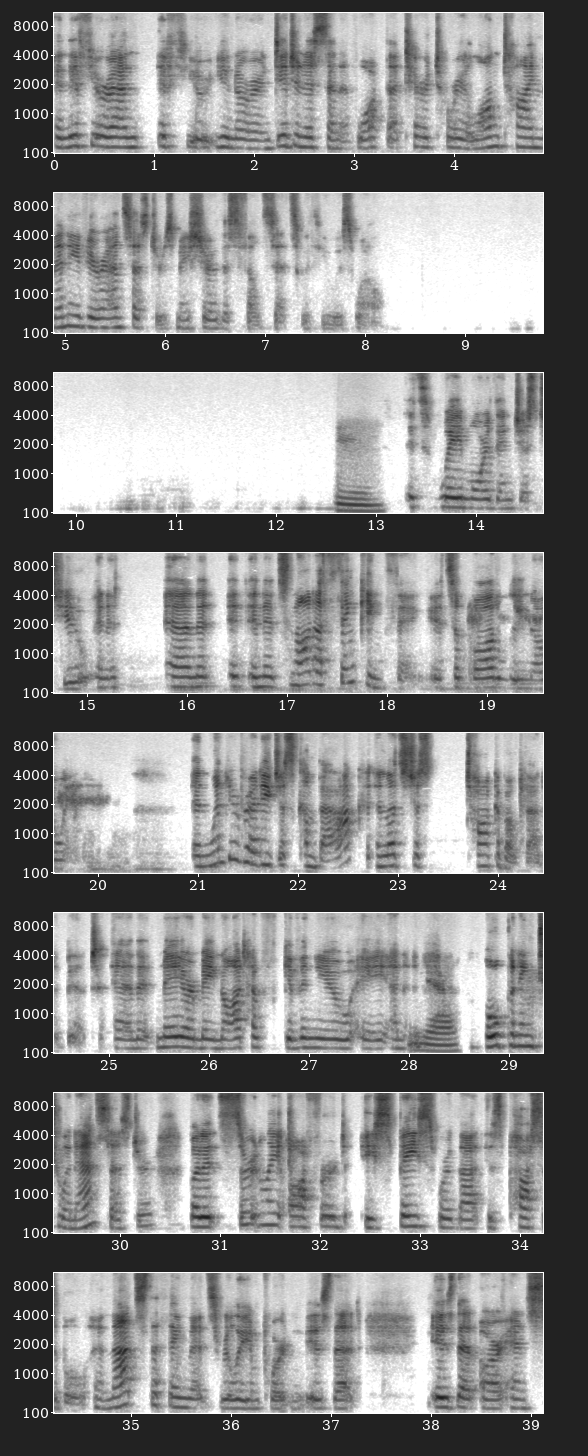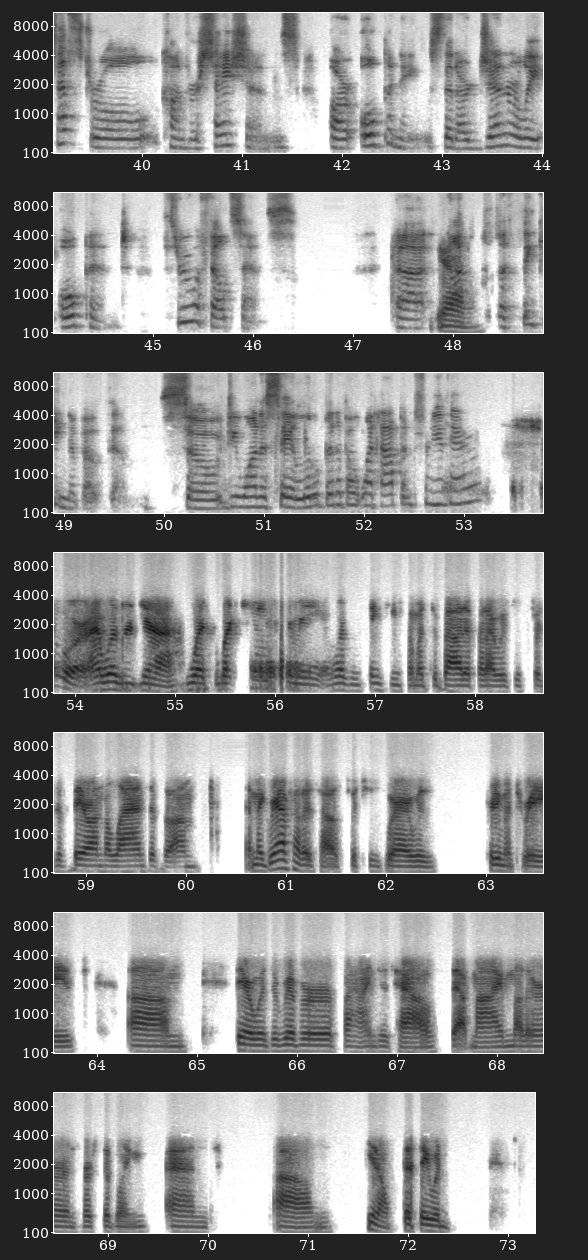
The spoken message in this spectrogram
And if you're an, if you you know are indigenous and have walked that territory a long time, many of your ancestors may share this felt sense with you as well. Mm. It's way more than just you, and it and it, it and it's not a thinking thing; it's a bodily knowing. And when you're ready, just come back and let's just talk about that a bit. And it may or may not have given you a an yeah. opening to an ancestor, but it certainly offered a space where that is possible. And that's the thing that's really important is that is that our ancestral conversations are openings that are generally opened through a felt sense uh, yeah. thinking about them. So, do you want to say a little bit about what happened for you there? Sure. I wasn't. Yeah. What What changed for me? I wasn't thinking so much about it, but I was just sort of there on the land of um at my grandfather's house, which is where I was pretty much raised. Um, there was a river behind his house that my mother and her siblings and um, you know that they would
